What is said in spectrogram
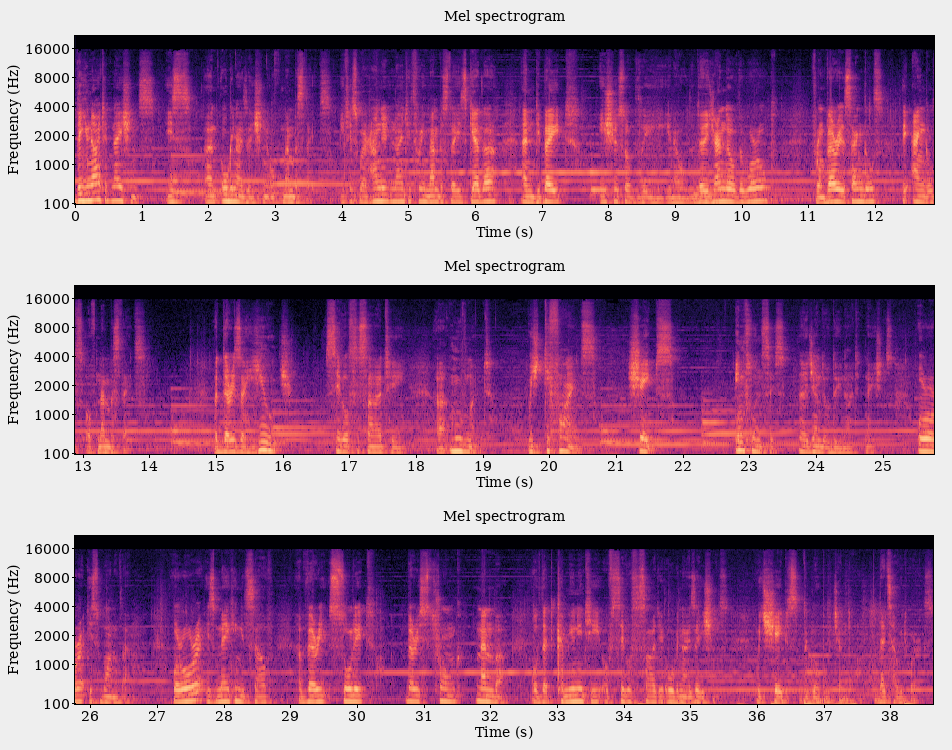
The United Nations is an organization of member states. It is where 193 member states gather and debate issues of the, you know, the agenda of the world from various angles, the angles of member states. But there is a huge civil society uh, movement which defines, shapes, influences the agenda of the United Nations. Aurora is one of them. Aurora is making itself a very solid, very strong member of that community of civil society organizations which shapes the global agenda. That's how it works.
